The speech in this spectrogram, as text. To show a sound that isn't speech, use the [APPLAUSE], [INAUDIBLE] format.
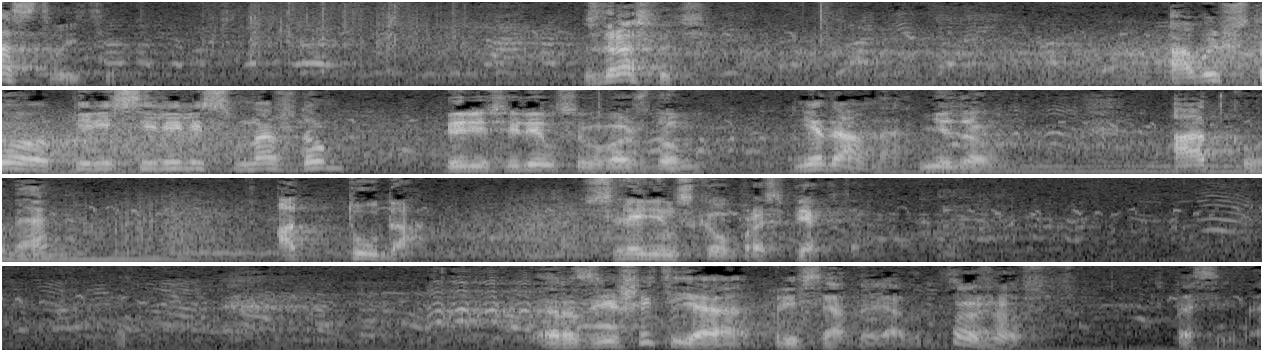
Здравствуйте. Здравствуйте. А вы что, переселились в наш дом? Переселился в ваш дом. Недавно. Недавно. А откуда? Оттуда. С Ленинского проспекта. Разрешите я присяду рядом? Пожалуйста. Спасибо.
